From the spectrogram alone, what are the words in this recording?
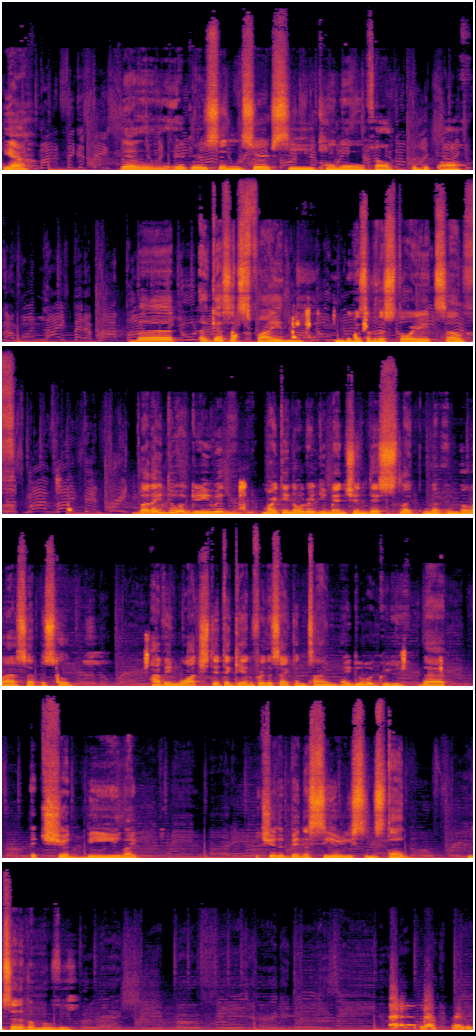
yeah, yeah, Ikaris and Sersi kind of felt a bit off, but I guess it's fine because of the story itself. But I do agree with Martin. Already mentioned this like in the, in the last episode. Having watched it again for the second time, I do agree that it should be like it should have been a series instead instead of a movie. I don't know. I'm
